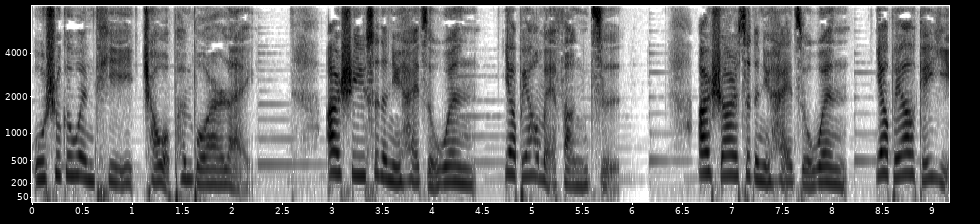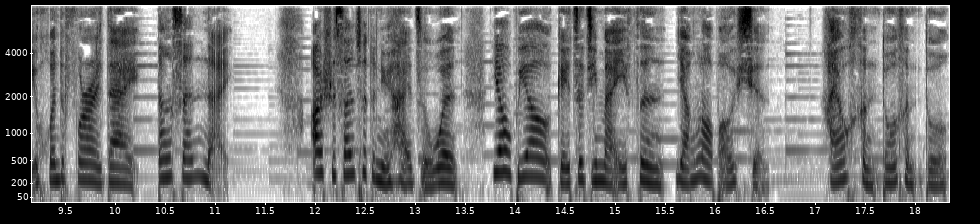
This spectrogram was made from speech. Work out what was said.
无数个问题朝我喷薄而来。二十一岁的女孩子问要不要买房子，二十二岁的女孩子问要不要给已婚的富二代当三奶，二十三岁的女孩子问要不要给自己买一份养老保险，还有很多很多。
